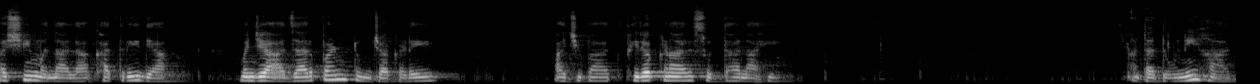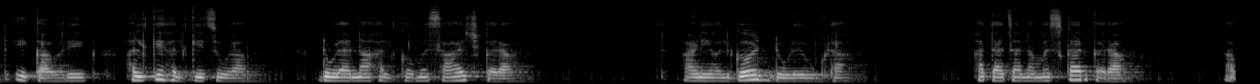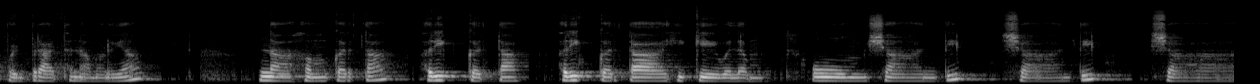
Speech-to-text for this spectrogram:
अशी मनाला खात्री द्या. म्हणजे आजारपण तुमच्याकडे अजिबात फिरकणार सुद्धा नाही. आता दोन्ही हात एकावर एक हलके हलके चोळा. डोळ्यांना हलकं मसाज करा. आणि अलगट डोळे उघडा. हाताचा नमस्कार करा. आपण प्रार्थना म्हणूया. ना हम करता हरिक करता हरिक करता हि केवलम. ओम शांती शांती शांती.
